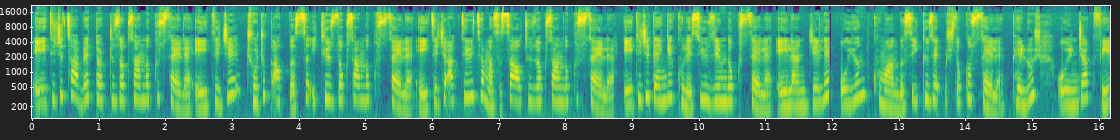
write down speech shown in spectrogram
Eğitici tablet 499 TL. Eğitici çocuk atlası 299 TL. Eğitici aktivite masası 699 TL. Eğitici denge kulesi 129 TL. Eğlenceli oyun kumandası 279 TL. Peluş oyuncak fil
